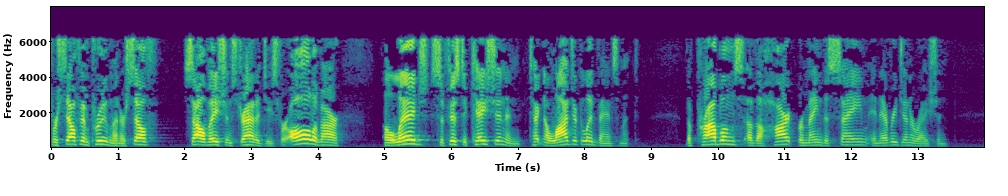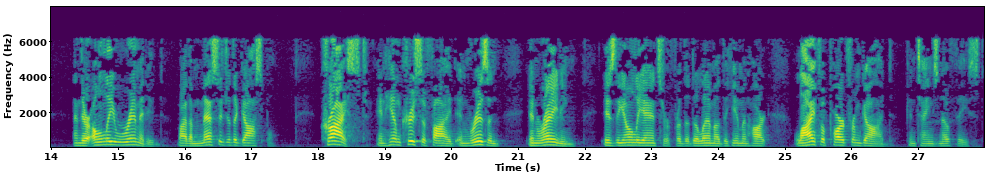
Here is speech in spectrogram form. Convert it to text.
for self-improvement or self-salvation strategies, for all of our alleged sophistication and technological advancement. The problems of the heart remain the same in every generation, and they're only remedied by the message of the gospel. Christ and Him crucified and risen and reigning is the only answer for the dilemma of the human heart. Life apart from God contains no feast.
